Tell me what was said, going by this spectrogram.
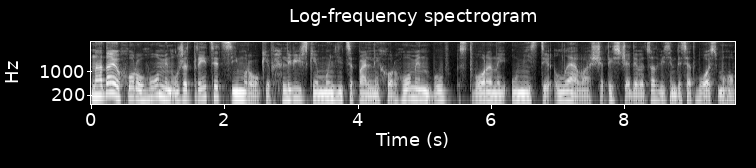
Нагадаю, хору Гомін уже 37 років. Львівський муніципальний хор Гомін був створений у місті Лева ще 1988-го.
